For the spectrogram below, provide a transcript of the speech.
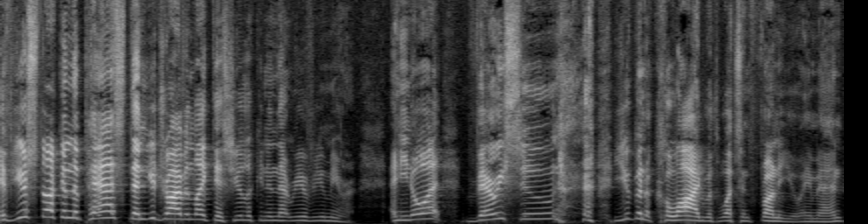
If you're stuck in the past, then you're driving like this. You're looking in that rearview mirror. And you know what? Very soon, you're going to collide with what's in front of you. Amen.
